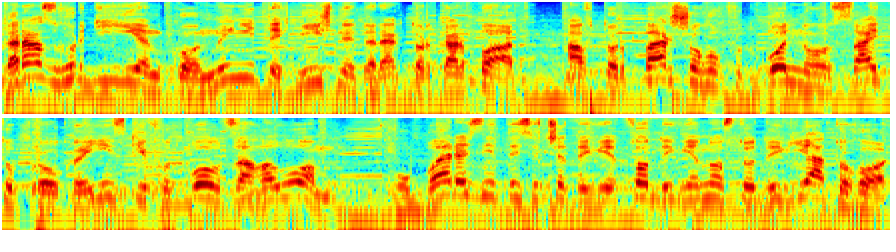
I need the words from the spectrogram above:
Тарас Гордієнко, нині технічний директор Карпат, автор першого футбольного сайту про український футбол загалом. У березні 1999-го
